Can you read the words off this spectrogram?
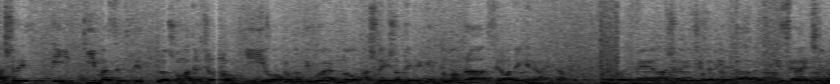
আসলে এই কি মেসেজ দিচ্ছিল সমাজের জন্য? কি অগ্রগতি বয়ে আনলো আসলে এইসব দেখে কিন্তু আমরা সিনেমা দেখি না। প্রথমে আসলে সেটা ছিল।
